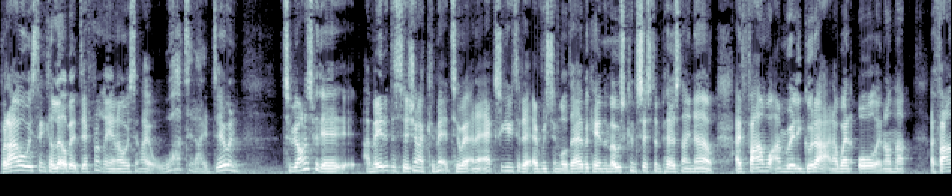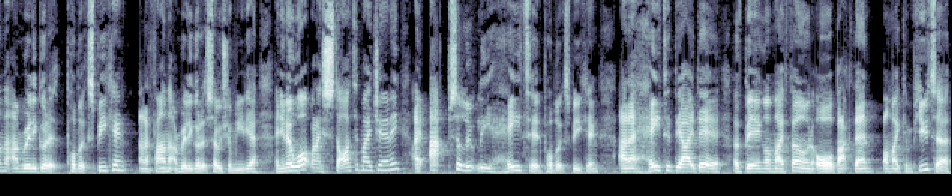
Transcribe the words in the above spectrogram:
but I always think a little bit differently and I always think like what did I do and to be honest with you, I made a decision, I committed to it, and I executed it every single day. I became the most consistent person I know. I found what I'm really good at, and I went all in on that. I found that I'm really good at public speaking, and I found that I'm really good at social media. And you know what? When I started my journey, I absolutely hated public speaking, and I hated the idea of being on my phone or back then on my computer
